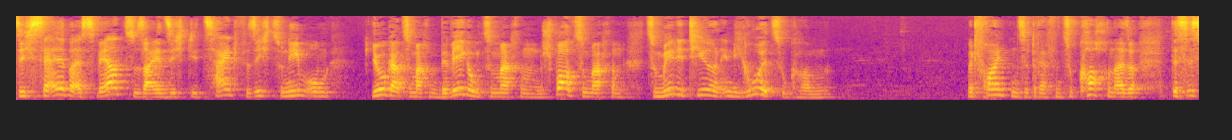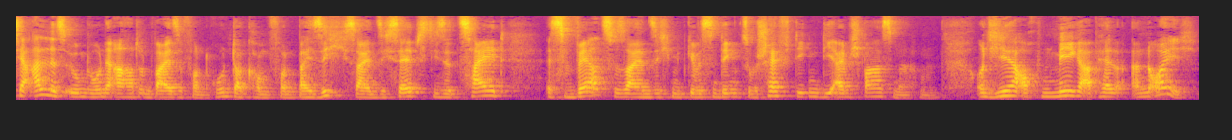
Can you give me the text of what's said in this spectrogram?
Sich selber es wert zu sein, sich die Zeit für sich zu nehmen, um Yoga zu machen, Bewegung zu machen, Sport zu machen, zu meditieren, in die Ruhe zu kommen mit Freunden zu treffen, zu kochen. Also das ist ja alles irgendwo eine Art und Weise von runterkommen, von bei sich sein, sich selbst diese Zeit es wert zu sein, sich mit gewissen Dingen zu beschäftigen, die einem Spaß machen. Und hier auch ein mega Appell an euch.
